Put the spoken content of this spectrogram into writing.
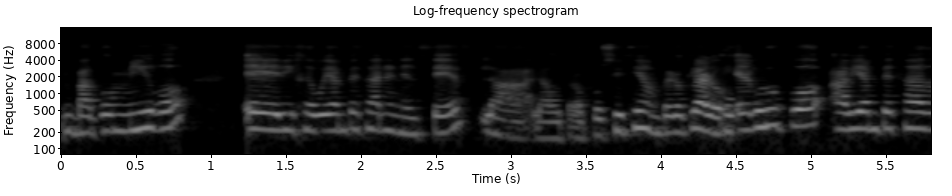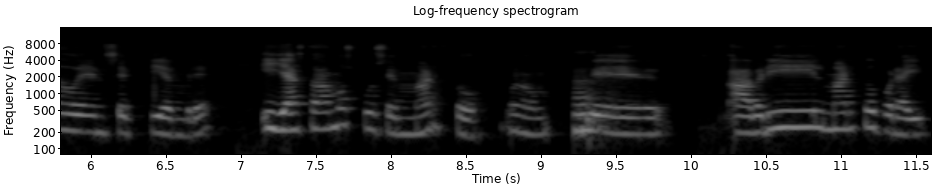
va conmigo. Eh, dije, voy a empezar en el CEF, la, otra oposición. Pero claro, el grupo había empezado en septiembre y ya estábamos pues en marzo, bueno, eh, abril, marzo, por ahí.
